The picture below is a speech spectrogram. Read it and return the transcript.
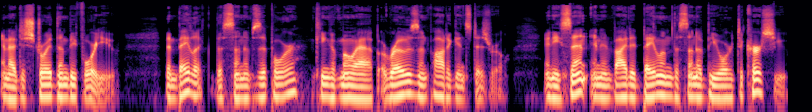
and I destroyed them before you. Then Balak, the son of Zippor, king of Moab, arose and fought against Israel. And he sent and invited Balaam the son of Beor to curse you.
